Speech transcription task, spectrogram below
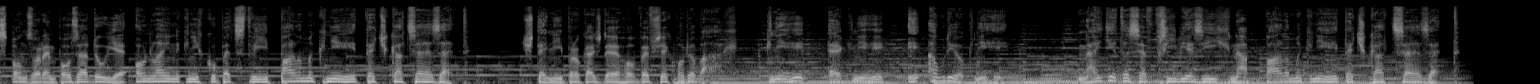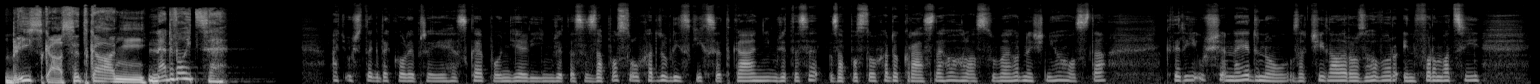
Sponzorem pořadu je online knihkupectví palmknihy.cz. Čtení pro každého ve všech podobách. Knihy, e-knihy i audioknihy. Najděte se v příbězích na palmknihy.cz. Blízká setkání Na dvojce. Ať už jste kdekoliv přeji hezké pondělí, můžete se zaposlouchat do blízkých setkání, můžete se zaposlouchat do krásného hlasu mého dnešního hosta, který už nejednou začínal rozhovor informací,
